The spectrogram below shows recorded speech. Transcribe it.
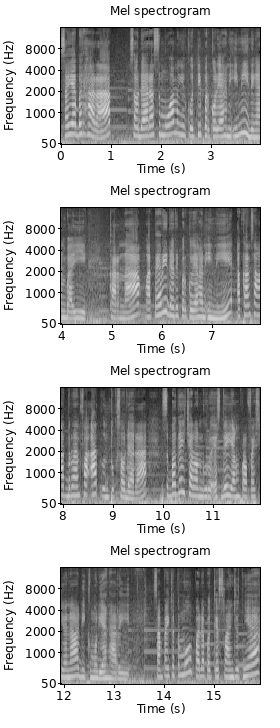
Saya berharap saudara semua mengikuti perkuliahan ini dengan baik, karena materi dari perkuliahan ini akan sangat bermanfaat untuk saudara sebagai calon guru SD yang profesional di kemudian hari. Sampai ketemu pada podcast selanjutnya.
